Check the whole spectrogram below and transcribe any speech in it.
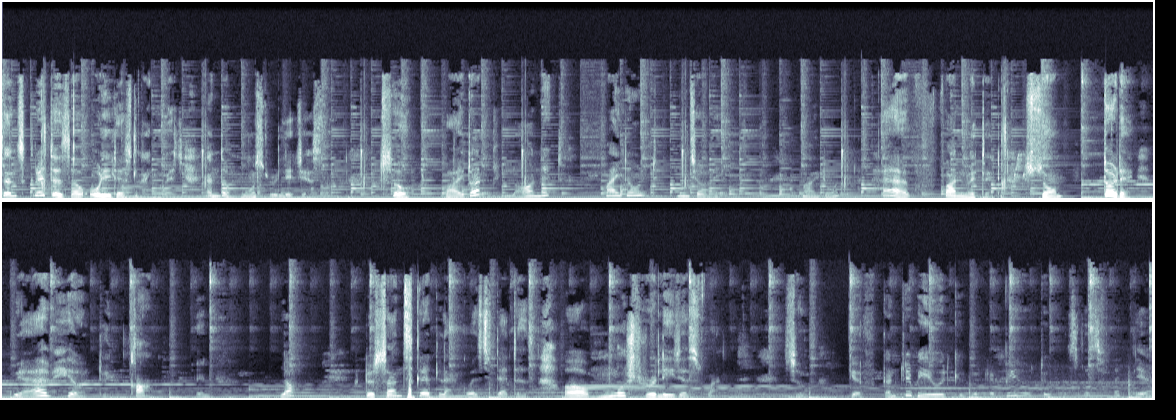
Sanskrit is the oldest language and the most religious. So, why don't learn it? Why don't enjoy? Why don't have fun with it? So, today we are here to come in love to Sanskrit language that is a most religious one. So, give, contribute, give a tribute to this video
